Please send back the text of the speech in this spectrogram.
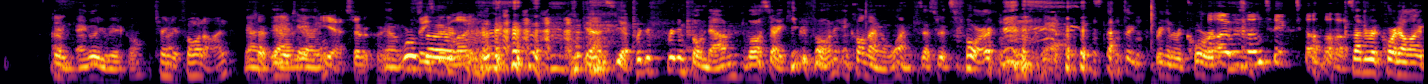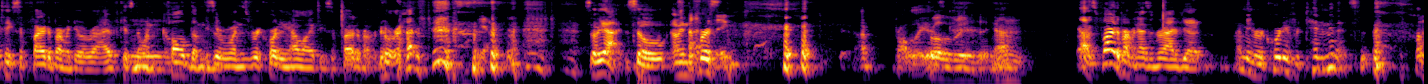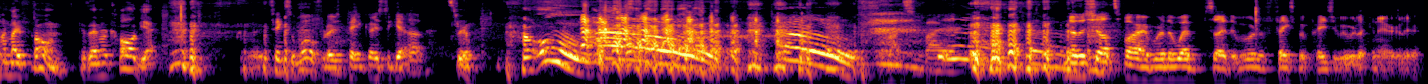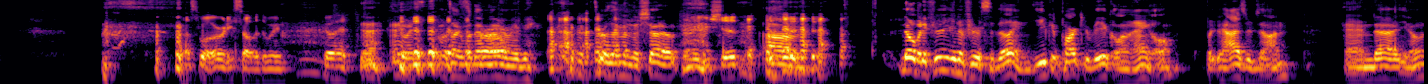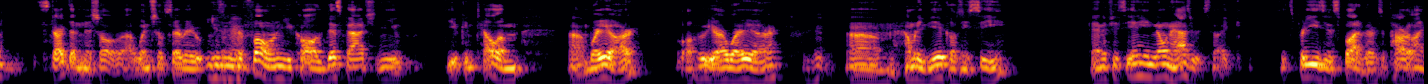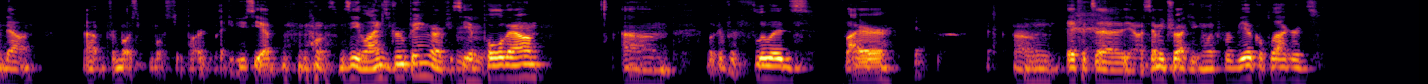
um, angle your vehicle. Turn your phone on, Yeah, start yeah, videotaping. yeah, start recording. Yeah, Facebook. Live. yeah, yeah, put your freaking phone down. Well, sorry, keep your phone and call 911 because that's what it's for. it's not to freaking record. I was on TikTok. It's not to record how long it takes the fire department to arrive because no one called them because everyone's recording how long it takes the fire department to arrive. Yeah. so yeah, so I mean the first thing. Uh, probably is. Probably a thing. Yeah. Yeah, this fire department hasn't arrived yet. I mean, recording for ten minutes on my phone because I haven't called yet. It takes a while for those paint guys to get up. it's true. oh, Oh, Shots fired. No, the shots fired were the website that were the Facebook page that we were looking at earlier. That's what already started the week. Go ahead. yeah. Anyways, we'll talk about that later. Maybe throw them in the shout out. You should. Um, no, but if you're even if you're a civilian, you could park your vehicle on an angle, put your hazards on, and uh, you know start that initial uh, windshield survey using your phone. You call dispatch, and you you can tell them um, where you are, well, who you are, where you are, um, how many vehicles you see, and if you see any known hazards. Like it's pretty easy to spot if there's a power line down. Um, for most most of the part, like if you see a you, know, if you see lines drooping or if you see a pull down, um, looking for fluids, fire. Um, If it's a you know a semi truck, you can look for vehicle placards.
